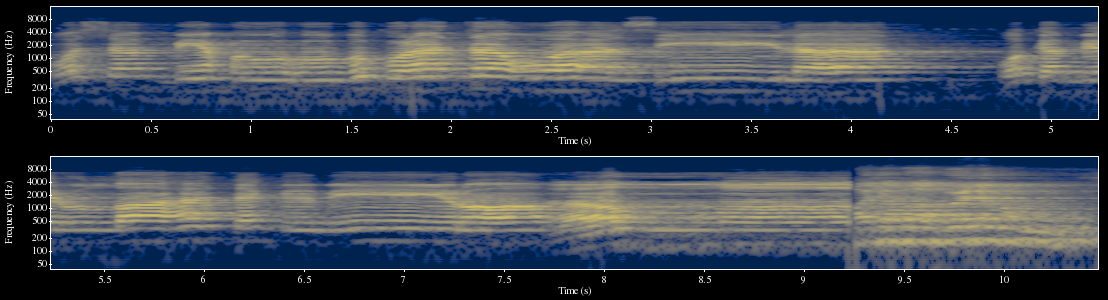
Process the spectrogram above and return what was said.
وسبحوه بكرة وأسيلا وكبروا الله تكبيرا الله Acaba böyle mi anlıyoruz?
